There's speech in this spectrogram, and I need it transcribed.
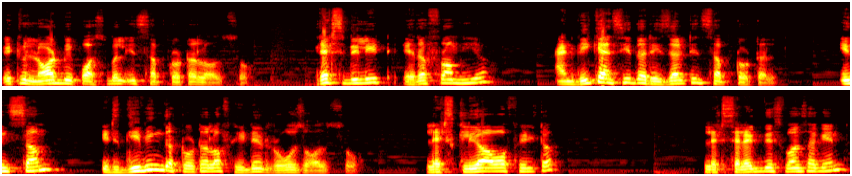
it will not be possible in subtotal also. Let's delete error from here and we can see the result in subtotal. In sum, it's giving the total of hidden rows also. Let's clear our filter. Let's select this once again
